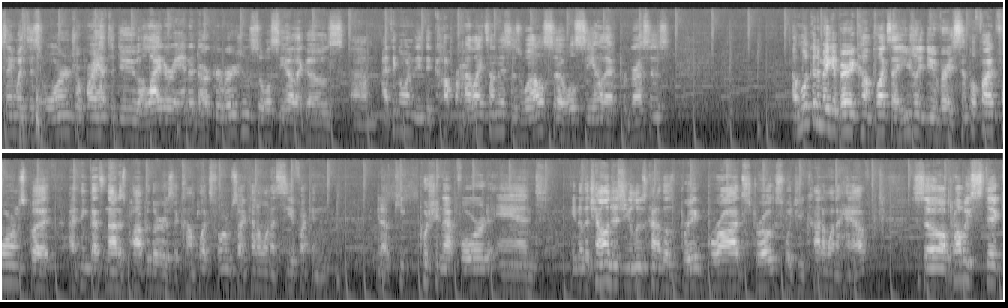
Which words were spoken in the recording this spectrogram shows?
Same with this orange. We'll probably have to do a lighter and a darker version, so we'll see how that goes. Um, I think I want to do the copper highlights on this as well, so we'll see how that progresses. I'm looking to make it very complex. I usually do very simplified forms, but I think that's not as popular as a complex form, so I kind of want to see if I can, you know, keep pushing that forward. And, you know, the challenge is you lose kind of those big, broad strokes, which you kind of want to have. So I'll probably stick,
